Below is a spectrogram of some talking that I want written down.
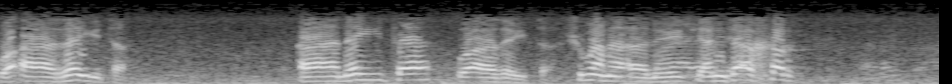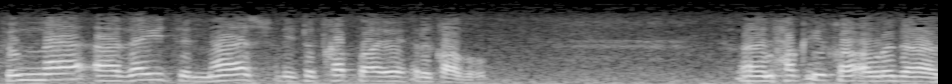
وآذيت. آنيت وآذيت. شو معنى آنيت؟ يعني تأخرت. ثم آذيت الناس لتتخطى إيه؟ رقابهم. الحقيقة أوردها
